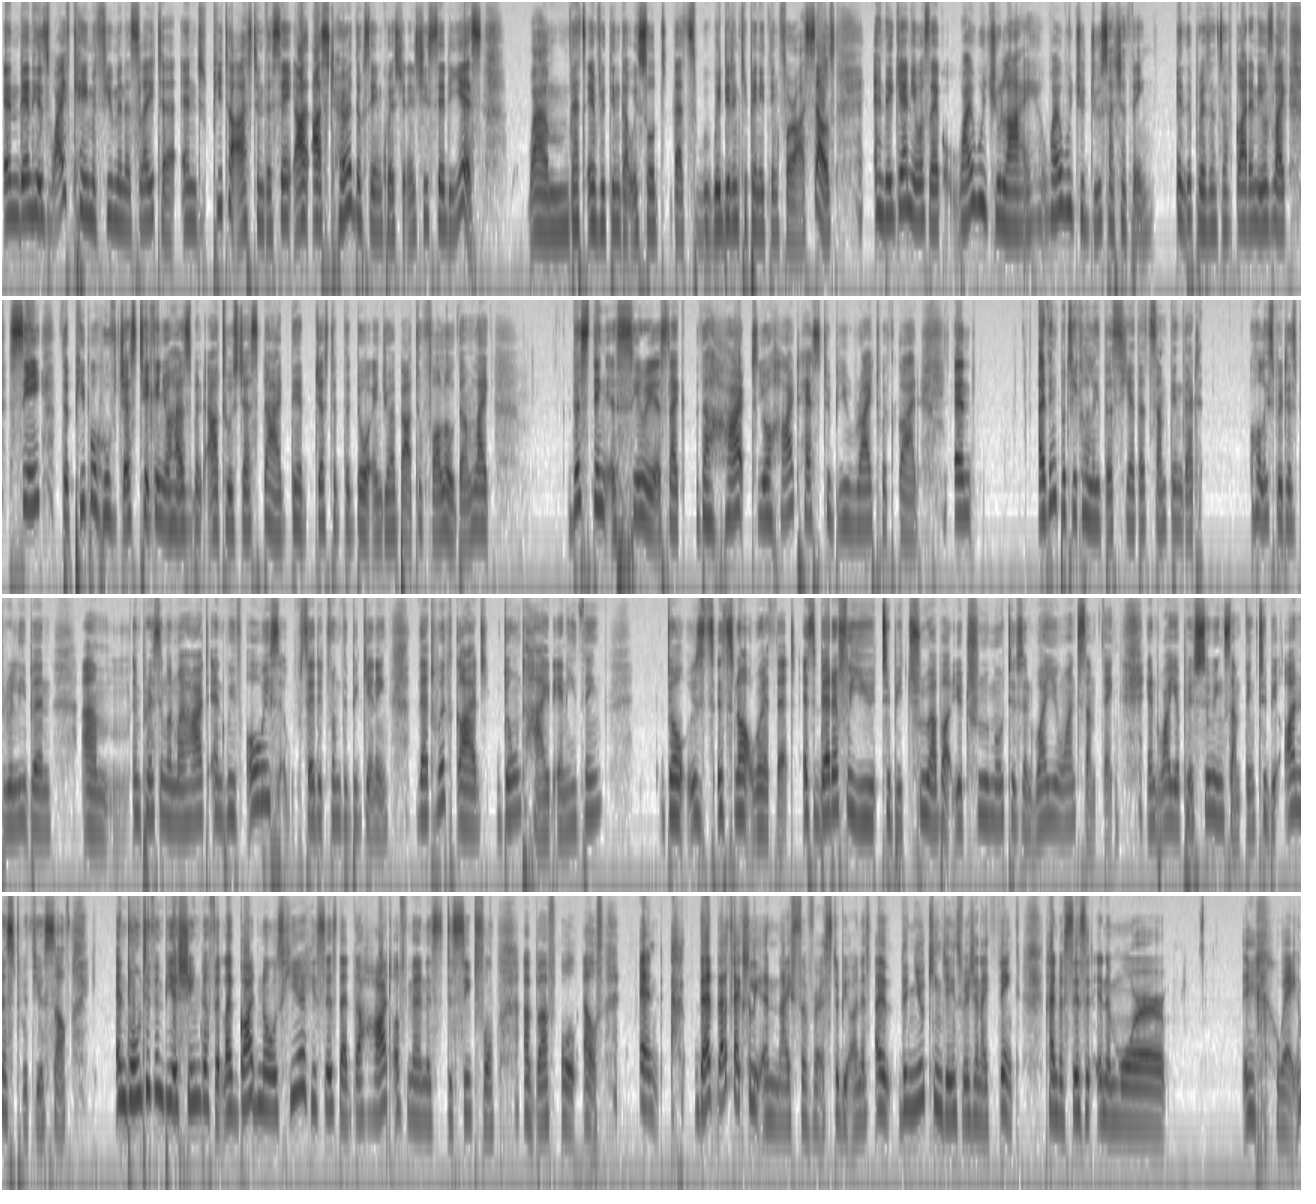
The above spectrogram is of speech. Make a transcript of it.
And then his wife came a few minutes later, and Peter asked him the same, asked her the same question. And she said, Yes, um that's everything that we sold that's we didn't keep anything for ourselves and again he was like why would you lie why would you do such a thing in the presence of God. And he was like, See, the people who've just taken your husband out, who's just died, they're just at the door and you're about to follow them. Like, this thing is serious. Like, the heart, your heart has to be right with God. And I think, particularly this year, that's something that Holy Spirit has really been um, impressing on my heart, and we've always said it from the beginning that with God, don't hide anything don't it's, it's not worth it. It's better for you to be true about your true motives and why you want something and why you're pursuing something to be honest with yourself. And don't even be ashamed of it. Like god knows here he says that the heart of man is deceitful above all else. And that that's actually a nicer verse to be honest. I, the new king james version i think kind of says it in a more eh, way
